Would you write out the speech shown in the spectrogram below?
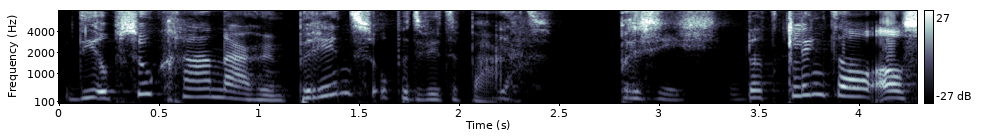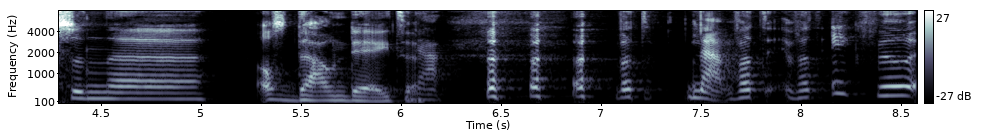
die op zoek gaan naar hun prins op het witte paard. Precies. Dat klinkt al als een eh, als downdaten. Ja. wat, nou, wat, wat ik wil,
